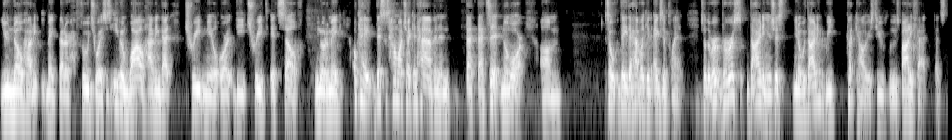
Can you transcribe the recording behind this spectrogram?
You know how to make better food choices, even while having that treat meal or the treat itself. You know to make okay, this is how much I can have, and then that that's it, no more. Um, so they they have like an exit plan. So the reverse dieting is just you know with dieting we cut calories to lose body fat. That's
